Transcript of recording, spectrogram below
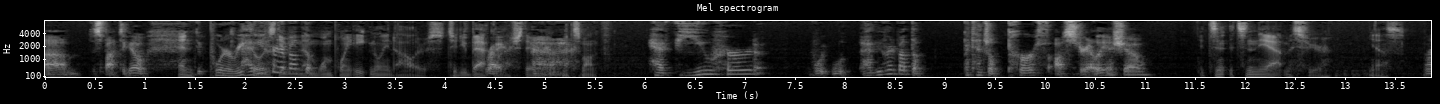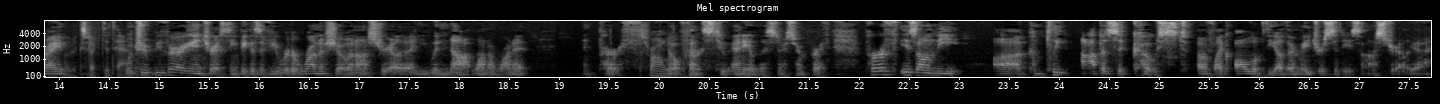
um, the spot to go. And Puerto Rico is giving them the- 1.8 million dollars to do backlash Right. there Uh, next month. Have you heard? Have you heard about the potential Perth, Australia show? It's in, it's in the atmosphere. Yes, I Right, would expect it to happen. which would be very interesting because if you were to run a show in Australia, you would not want to run it in Perth. No offense to any listeners from Perth. Perth is on the uh, complete opposite coast of like all of the other major cities in Australia.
